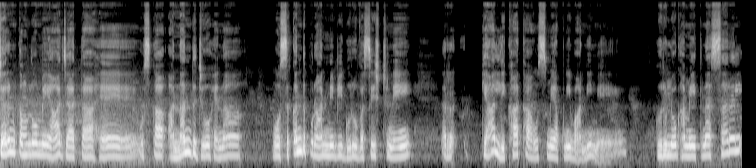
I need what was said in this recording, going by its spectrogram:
चरण कमलों में आ जाता है, उसका आनंद जो है ना, वो सकंद पुराण में भी गुरु वशिष्ठ ने क्या लिखा था उसमें अपनी वाणी में? गुरु लोग हमें इतना सरल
